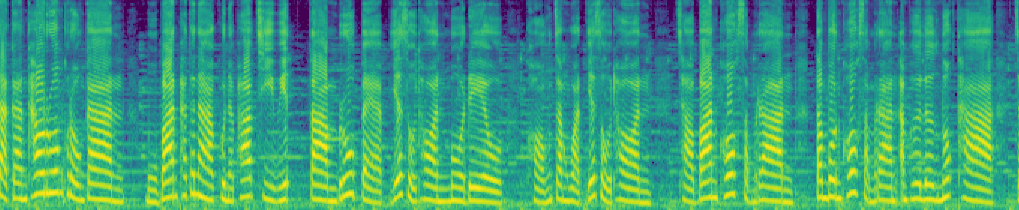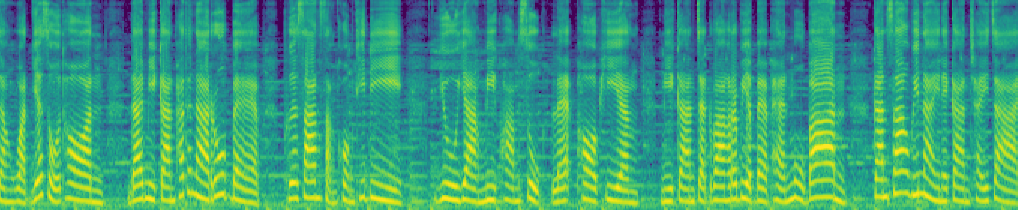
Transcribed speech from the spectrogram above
จากการเข้าร่วมโครงการ หมู่บ้านพัฒนาคุณภาพชีวิต ตามรูปแบบยโสธรโมเดล ของจังหวัดยโสธรชาวบ้านโคกสำราญ ตำบลโคกสำราญ อำเภอเลิงนกทา จังหวัดยะโสธร ได้มีการพัฒนารูปแบบ เพื่อสร้างสังคมที่ดี อยู่อย่างมีความสุขและพอเพียง มีการจัดวางระเบียบแบบแผนหมู่บ้าน การสร้างวินัยในการใช้จ่าย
